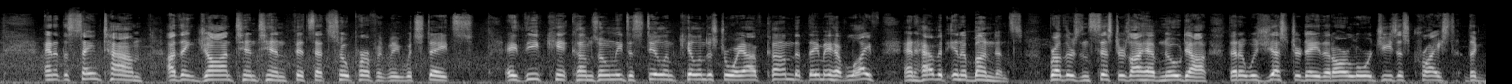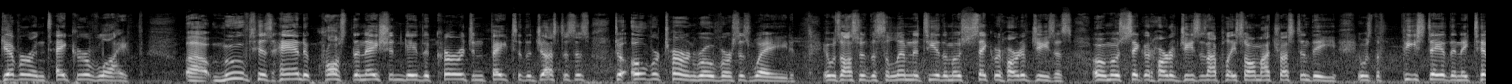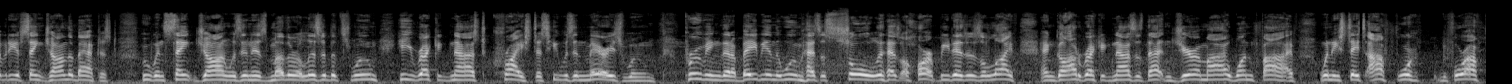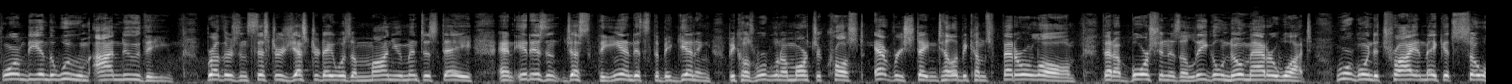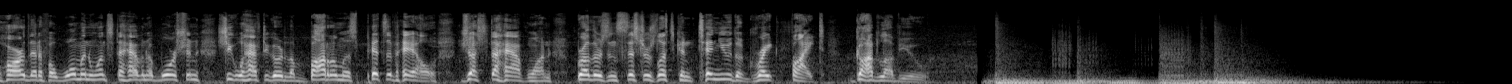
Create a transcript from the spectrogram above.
And at the same time, I think John 10:10 fits that so perfectly, which states a thief comes only to steal and kill and destroy. I've come that they may have life and have it in abundance. Brothers and sisters, I have no doubt that it was yesterday that our Lord Jesus Christ, the giver and taker of life, uh, moved his hand across the nation, gave the courage and faith to the justices to overturn Roe versus Wade. It was also the solemnity of the most sacred heart of Jesus. Oh, most sacred heart of Jesus, I place all my trust in thee. It was the feast day of the nativity of St. John the Baptist, who, when St. John was in his mother Elizabeth's womb, he recognized Christ as he was in Mary's womb, proving that a baby in the womb has a soul, it has a heartbeat, it has a life, and God recognizes that in Jeremiah 1 5 when he states, I for, Before I formed thee in the womb, I knew thee. Brothers and sisters, yesterday was a monumentous day, and it isn't just the end, it's the beginning because we're going to march across every state until it becomes federal law that abortion is illegal no matter what. We're going to try and make it so hard that if a woman wants to have an abortion, she will have to go to the bottomless pits of hell just to have one. Brothers and sisters, let's continue the great fight. God love you.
